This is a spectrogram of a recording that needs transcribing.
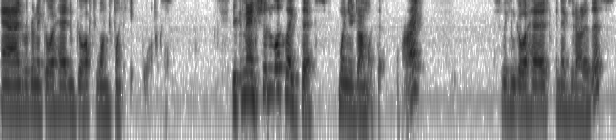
And we're going to go ahead and go up 1.8 blocks. Your command should look like this when you're done with it. Alright? So we can go ahead and exit out of this.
